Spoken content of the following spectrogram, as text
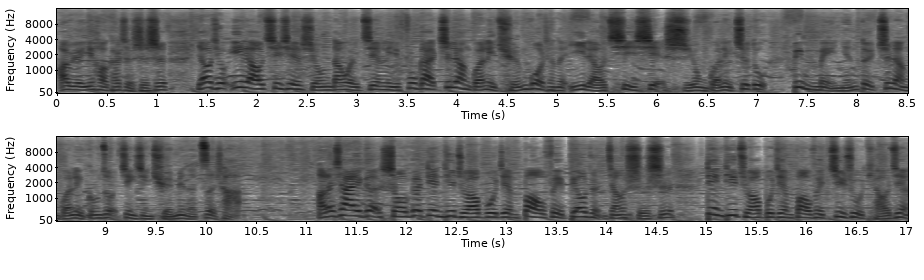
二月一号开始实施，要求医疗器械使用单位建立覆盖质量管理全过程的医疗器械使用管理制度，并每年对质量管理工作进行全面的自查。好了，下一个，首个电梯主要部件报废标准将实施。电梯主要部件报废技术条件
